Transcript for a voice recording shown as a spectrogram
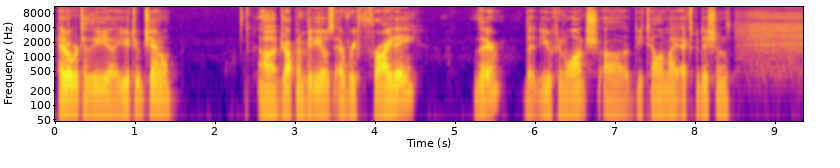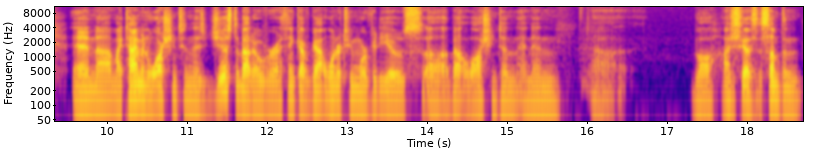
Head over to the uh, YouTube channel. Uh, dropping videos every Friday there that you can watch, uh, detailing my expeditions and uh, my time in Washington is just about over. I think I've got one or two more videos uh, about Washington, and then uh, well, I just got something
